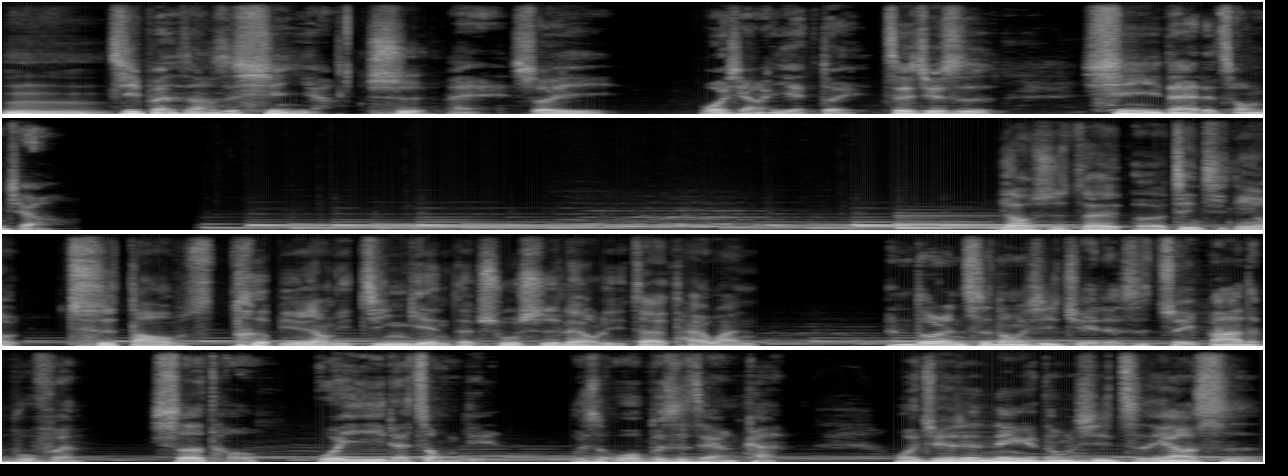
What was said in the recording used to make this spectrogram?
嗯，基本上是信仰，是，哎，所以我想也对，这就是新一代的宗教。姚老师在呃近几年有吃到特别让你惊艳的素食料理，在台湾，很多人吃东西觉得是嘴巴的部分，舌头唯一的重点，不是，我不是这样看，我觉得那个东西只要是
